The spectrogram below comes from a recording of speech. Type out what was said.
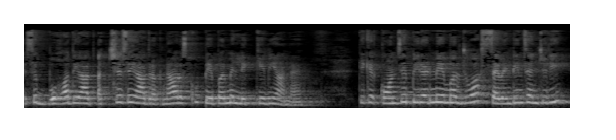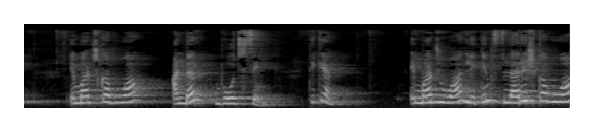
इसे बहुत याद, अच्छे से याद रखना और इसको पेपर में लिख के भी आना है. ठीक है? कौन से पीरियड में इमर्ज हुआ? सेवनटीन सेंचुरी इमर्ज कब हुआ? अंडर भोज सिंह. ठीक है? इमर्ज हुआ, लेकिन फ्लरिश कब हुआ?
